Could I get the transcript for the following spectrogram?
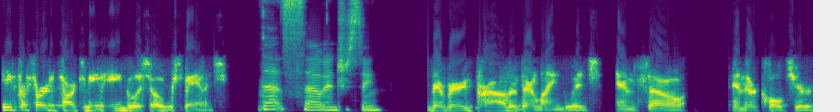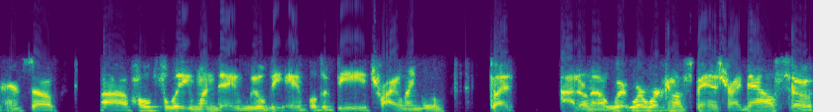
He preferred to talk to me in English over Spanish. That's so interesting. They're very proud of their language and so, and their culture. And so, uh, hopefully one day we'll be able to be trilingual, but I don't know. We're, we're working on Spanish right now. So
